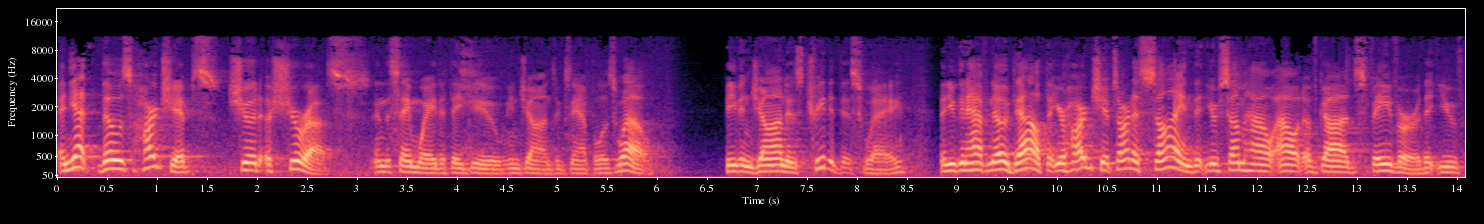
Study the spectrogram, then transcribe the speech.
And yet, those hardships should assure us in the same way that they do in John's example as well. If even John is treated this way, then you can have no doubt that your hardships aren't a sign that you're somehow out of God's favor, that you've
